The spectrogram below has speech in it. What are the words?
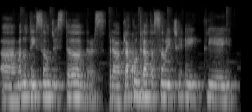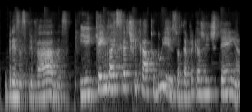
a manutenção de standards para contratação entre, entre empresas privadas, e quem vai certificar tudo isso, até para que a gente tenha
